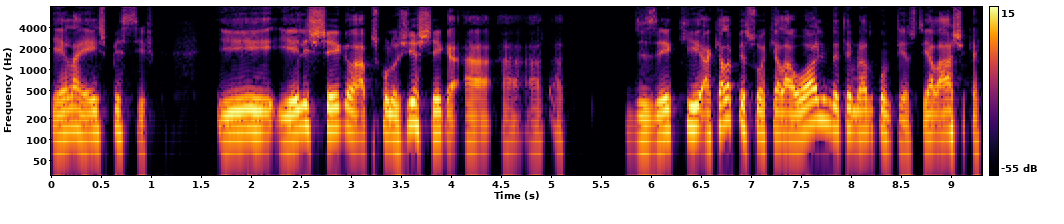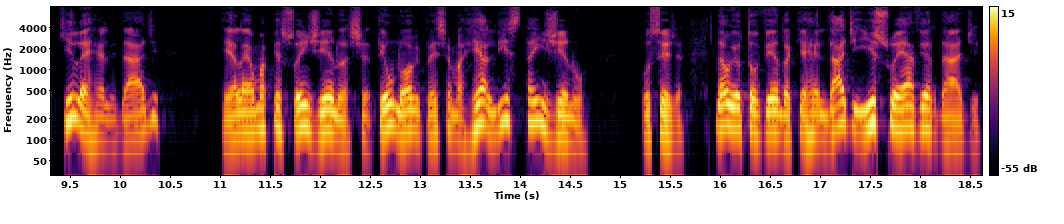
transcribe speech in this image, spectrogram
ela é específica. E, e ele chega, a psicologia chega a, a, a dizer que aquela pessoa que ela olha um determinado contexto e ela acha que aquilo é realidade, ela é uma pessoa ingênua. Tem um nome para isso, chama realista ingênuo. Ou seja, não, eu estou vendo aqui a realidade e isso é a verdade.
